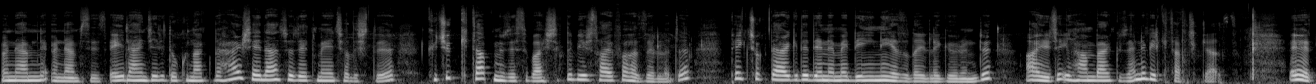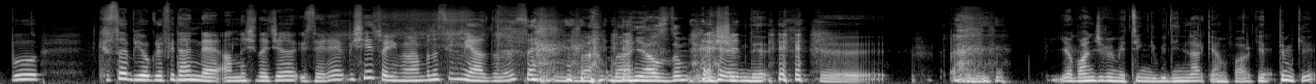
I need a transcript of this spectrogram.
önemli, önemsiz, eğlenceli, dokunaklı her şeyden söz etmeye çalıştığı Küçük Kitap Müzesi başlıklı bir sayfa hazırladı. Pek çok dergide deneme, değini yazılarıyla göründü. Ayrıca İlhan Berk üzerine bir kitapçık yazdı. Evet bu kısa biyografiden de anlaşılacağı üzere bir şey sorayım hemen. Bunu siz mi yazdınız? ben, ben yazdım evet. şimdi e, hani, yabancı bir metin gibi dinlerken fark ettim ki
